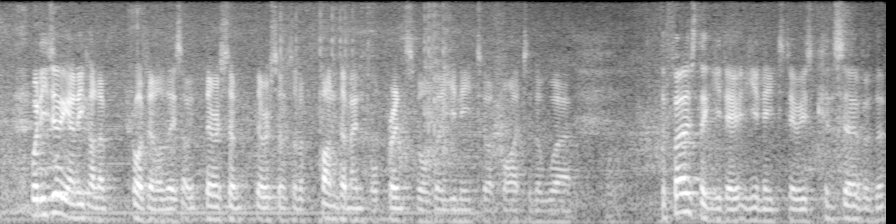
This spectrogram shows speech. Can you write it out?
When you're doing any kind of project like this, there are some there are some sort of fundamental principles that you need to apply to the work. The first thing you do you need to do is conserve of the,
